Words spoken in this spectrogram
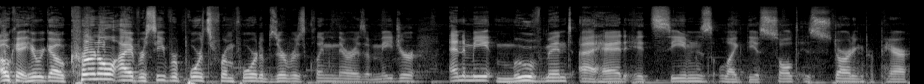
Okay, here we go. Colonel, I have received reports from forward observers claiming there is a major enemy movement ahead. It seems like the assault is starting. Prepare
